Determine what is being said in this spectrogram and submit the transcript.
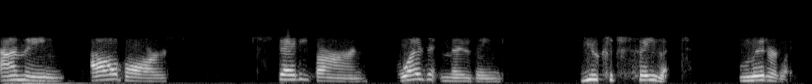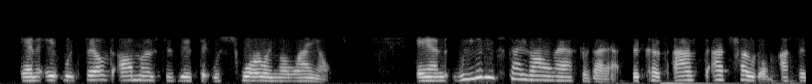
I mean, all bars, steady burn, wasn't moving. You could feel it, literally, and it was felt almost as if it was swirling around. And we didn't stay long after that because I I told them I said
